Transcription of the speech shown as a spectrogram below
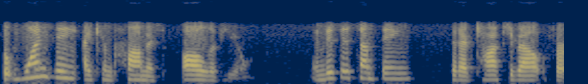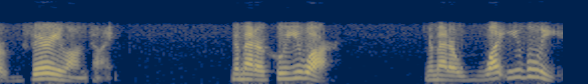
But one thing I can promise all of you, and this is something that I've talked about for a very long time. No matter who you are, no matter what you believe,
